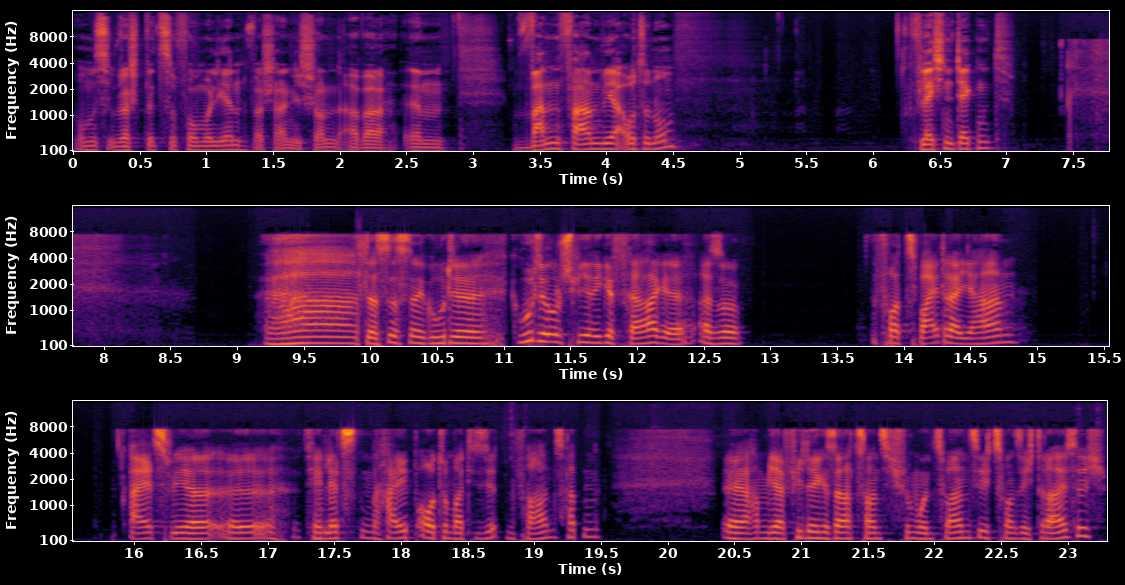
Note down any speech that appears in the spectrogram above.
um es überspitzt zu formulieren. Wahrscheinlich schon. Aber ähm, wann fahren wir autonom? Flächendeckend? Ja, das ist eine gute, gute und schwierige Frage. Also vor zwei, drei Jahren, als wir äh, den letzten Hype automatisierten Fahrens hatten, äh, haben ja viele gesagt 2025, 2030.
